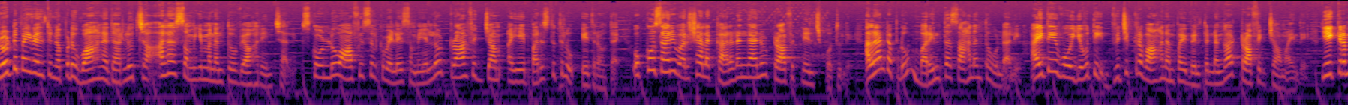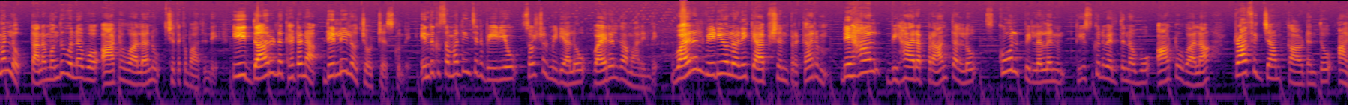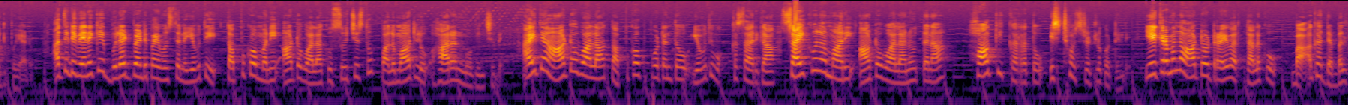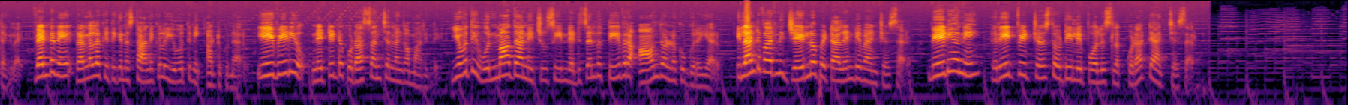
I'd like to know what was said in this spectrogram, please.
రోడ్డుపై వెళ్తున్నప్పుడు వాహనదారులు చాలా సంయమనంతో వ్యవహరించాలి. స్కూళ్ళు ఆఫీసులకు వెళ్ళే సమయంలో ట్రాఫిక్ జామ్ అయ్యే పరిస్థితులు ఎదురవుతాయి. ఒక్కోసారి వర్షాల కారణంగానూ ట్రాఫిక్ నిలిచిపోతుంది. అలాంటప్పుడు మరింత సహనంతో ఉండాలి. అయితే ఓ యువతి ద్విచక్ర వాహనంపై వెళ్తుండగా ట్రాఫిక్ జామ్ అయింది. ఈ క్రమంలో తన ముందు ఉన్న ఓ ఆటో వాలాను చితకబాదింది. ఈ దారుణ ఘటన ఢిల్లీలో చోటు చేసుకుంది. ఇందుకు సంబంధించిన వీడియో సోషల్ మీడియాలో వైరల్గా మారింది. వైరల్ వీడియోలోని క్యాప్షన్ ప్రకారం నిహాల్ విహార ప్రాంతంలో స్కూల్ పిల్లలను తీసుకుని వెళ్తున్న ఓ ఆటో వాలా ట్రాఫిక్ జామ్ కావడంతో ఆగిపోయాడు. అతడి వెనకే బుల్లెట్ బండిపై వస్తున్న యువతి తప్పుకోమని ఆటో వాలాకు సూచిస్తూ పలుమార్లు హారన్ మోగించింది. అయితే ఆటో వాలా తప్పుకోకపోవడంతో యువతి ఒక్కసారిగా సైకోలా మారి ఆటో వాలాను తన హాకీ కర్రతో ఇష్టం వచ్చినట్లు కొట్టింది. ఈ క్రమంలో ఆటో డ్రైవర్ తలకు బాగా దెబ్బలు తగిలాయి. వెంటనే రంగంలోకి దిగిన స్థానికులు యువతిని అడ్డుకున్నారు. ఈ వీడియో నెట్టింట కూడా సంచలనంగా మారింది. యువతి ఉన్మాదాన్ని చూసి నెటిజన్లు తీవ్ర ఆందోళనకు గురయ్యారు. ఇలాంటి వారిని జైల్లో పెట్టాలని డిమాండ్ చేశారు. వీడియోని రీట్వీట్ చేస్తూ ఢిల్లీ పోలీసులకు కూడా ట్యాగ్ చేశారు.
